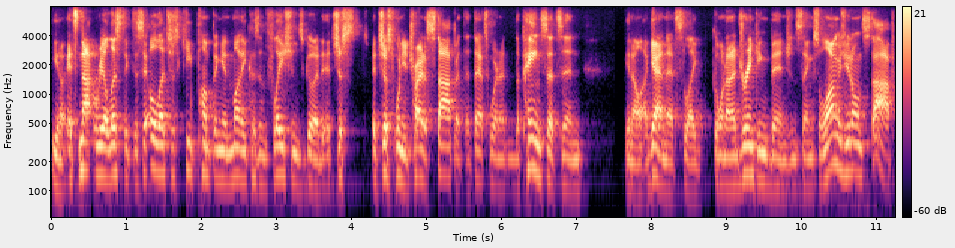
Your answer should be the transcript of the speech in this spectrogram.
you know, it's not realistic to say, oh, let's just keep pumping in money because inflation's good. It's just it's just when you try to stop it that that's when the pain sets in you know, again, that's like going on a drinking binge and saying, so long as you don't stop,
